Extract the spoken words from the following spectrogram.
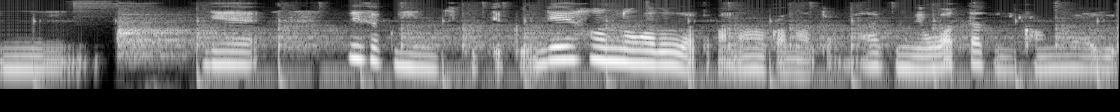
うん。で、で、作品を作っていく。で、反応はどうだったかな、かなと。後に終わった後に考える。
